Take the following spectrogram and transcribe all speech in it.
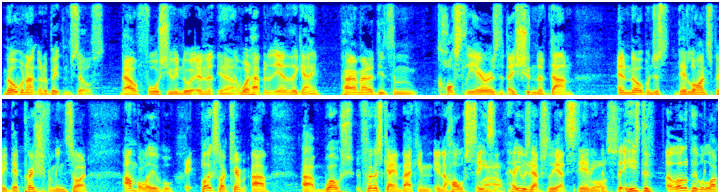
Melbourne aren't going to beat themselves. They'll force you into it. And, Yeah. what happened at the end of the game? Parramatta did some costly errors that they shouldn't have done. and Melbourne just their line speed, their pressure from inside, unbelievable. Blokes like Cameron. Uh, uh, Welch, first game back in, in a whole season. Wow. He was Yeah. absolutely outstanding. He was. The- he's def- a lot of people like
